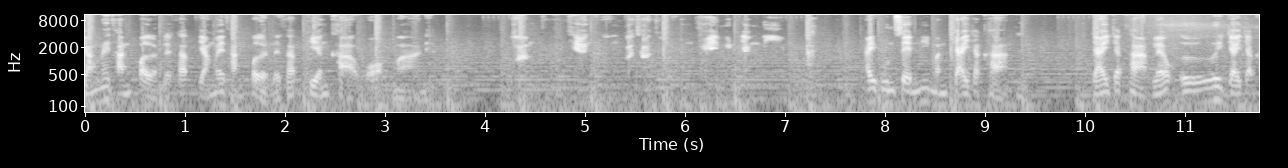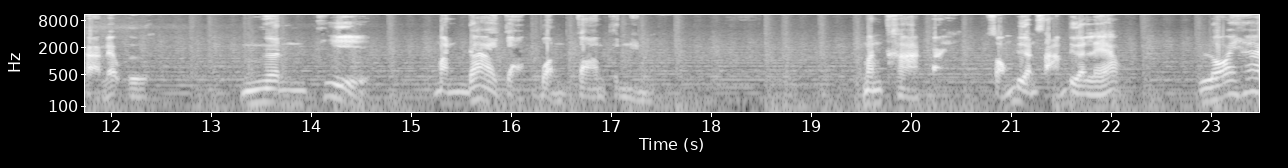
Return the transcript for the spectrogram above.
ยังไม่ทันเปิดเลยครับ ยังไม่ทันเปิดเลยครับ เพียงข่าวออกมาเนี่ยความแข็งของประชาชนคนไทยมันยังมีอยู่ไอ้คุณเซนนี่มันใจจะขาดใจจะขาดแล้ว เอ้ยใจจะขาดแล้วเออเงินที่ มันได้จากบ่อนการพนันมันขาดไปสองเดือนสามเดือนแล้วร้อยห้า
